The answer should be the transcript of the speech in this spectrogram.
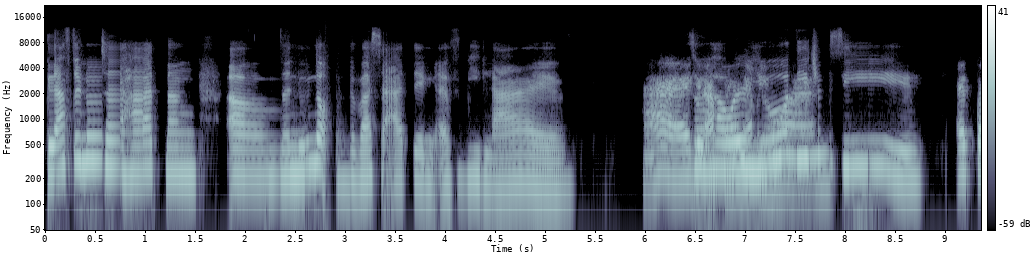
Good afternoon sa lahat ng um, nanunood diba, sa ating FB Live. Hi, So good how are afternoon, you, everyone. Teacher Z? Ito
